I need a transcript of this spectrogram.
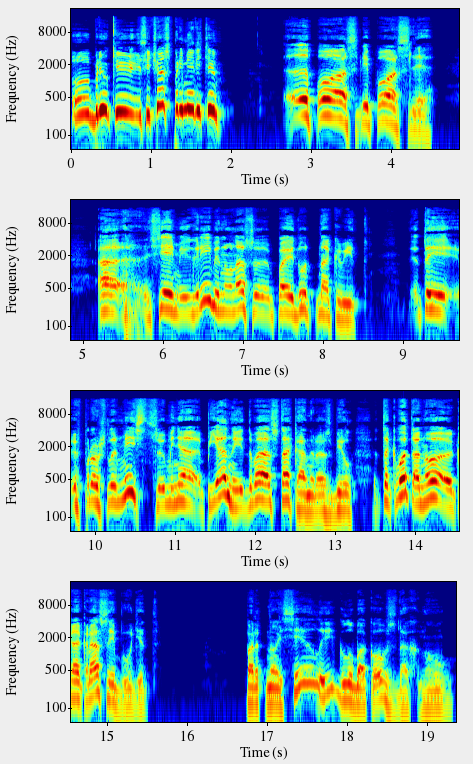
«Э, — Брюки сейчас примерите? Э, — После, после. А семь гривен у нас пойдут на квит. Ты в прошлом месяце у меня пьяный два стакана разбил, так вот оно как раз и будет. Портной сел и глубоко вздохнул.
